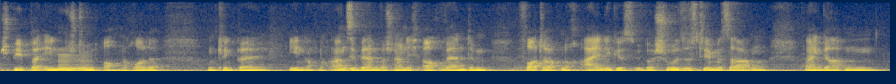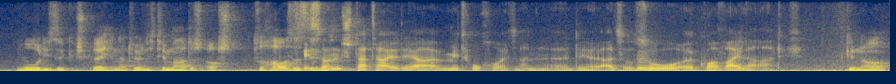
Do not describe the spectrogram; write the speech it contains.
spielt bei Ihnen mhm. bestimmt auch eine Rolle und klingt bei Ihnen auch noch an. Sie werden wahrscheinlich auch während dem Vortrag noch einiges über Schulsysteme sagen. Weingarten, wo diese Gespräche natürlich thematisch auch zu Hause sind. Ist so ein Stadtteil, der mit Hochhäusern, äh, der also mhm. so äh, Chorweilerartig. Genau,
